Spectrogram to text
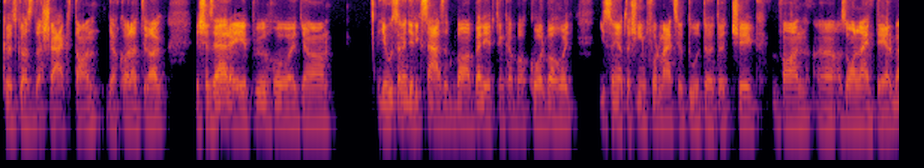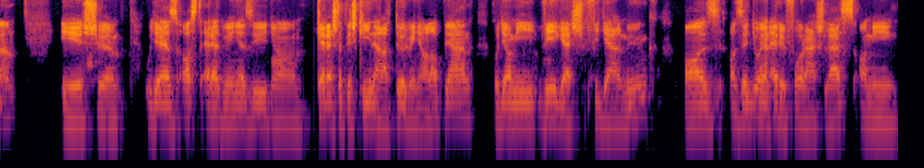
közgazdaságtan gyakorlatilag, és ez erre épül, hogy a, Ugye a 21. században beléptünk ebbe a korba, hogy iszonyatos információ túltöltöttség van az online térben, és ugye ez azt eredményezi így a kereslet és kínálat törvénye alapján, hogy a mi véges figyelmünk az, az egy olyan erőforrás lesz, ami,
